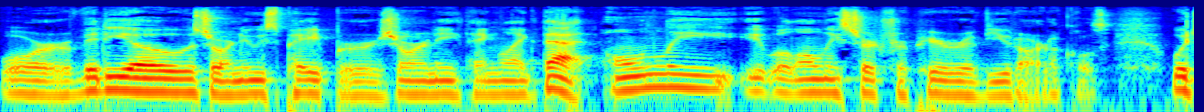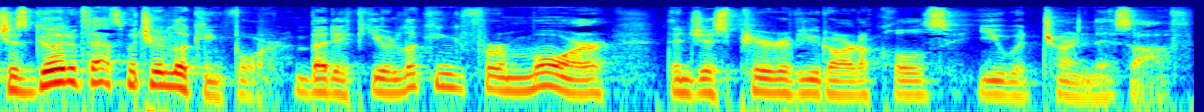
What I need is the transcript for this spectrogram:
or videos or newspapers or anything like that. Only it will only search for peer-reviewed articles, which is good if that's what you're looking for. But if you're looking for more than just peer-reviewed articles, you would turn this off.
